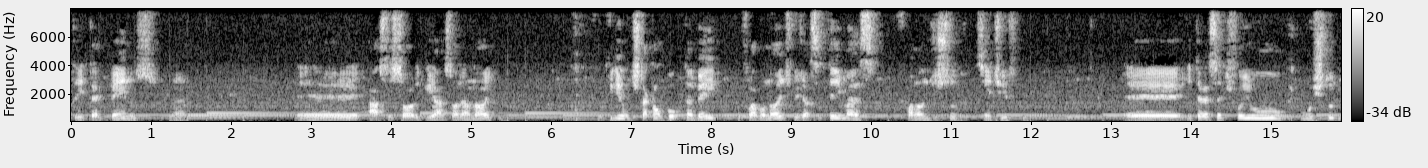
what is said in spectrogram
triterpenos, né, é, ácido sólico e ácido oleanoico. Eu queria destacar um pouco também o flavonoide que eu já citei, mas falando de estudo científico, é, interessante foi o, o estudo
